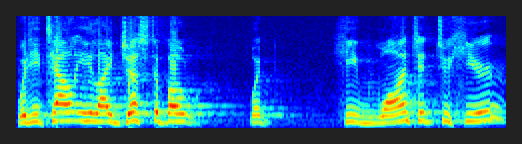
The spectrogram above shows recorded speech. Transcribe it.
Would he tell Eli just about what he wanted to hear?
